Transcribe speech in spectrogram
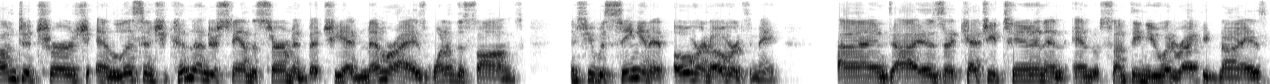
come to church and listen. She couldn't understand the sermon, but she had memorized one of the songs and she was singing it over and over to me. And uh, it was a catchy tune and, and something you would recognize.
